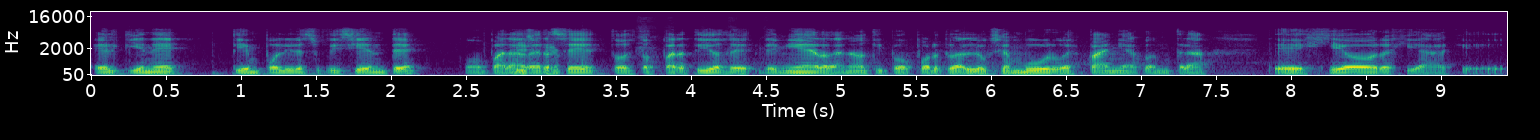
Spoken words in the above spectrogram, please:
él tiene tiempo libre suficiente como para verse todos estos partidos de, mierda, ¿no? Tipo Portugal-Luxemburgo, España contra eh, Georgia, que,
